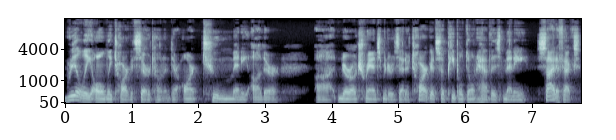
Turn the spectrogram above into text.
really only targets serotonin. There aren't too many other uh, neurotransmitters that it targets, so people don't have as many side effects.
